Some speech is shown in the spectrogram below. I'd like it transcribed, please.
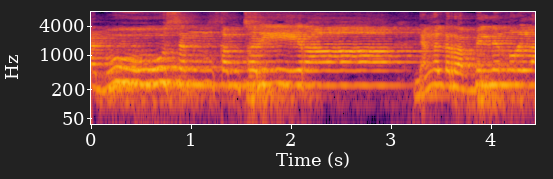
അബൂസൻ ഞങ്ങളുടെ റബ്ബിൽ നിന്നുള്ള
